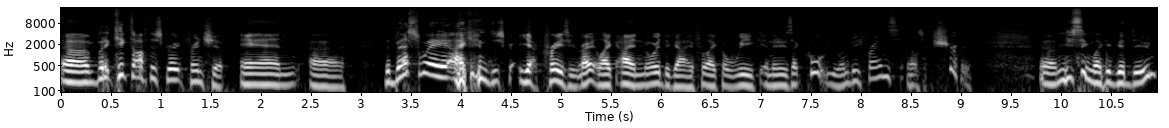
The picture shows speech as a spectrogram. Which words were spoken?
Um, but it kicked off this great friendship. And uh, the best way I can describe, yeah, crazy, right? Like I annoyed the guy for like a week, and then he's like, "Cool, you want to be friends?" And I was like, "Sure." Um, you seem like a good dude.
